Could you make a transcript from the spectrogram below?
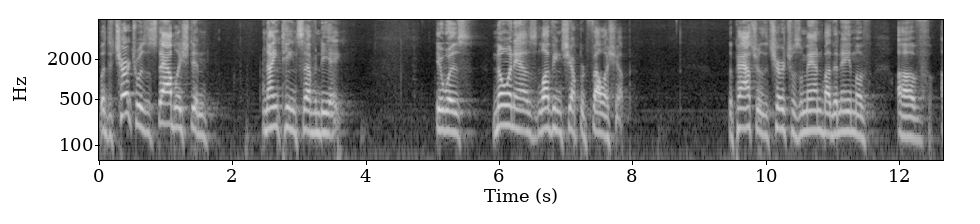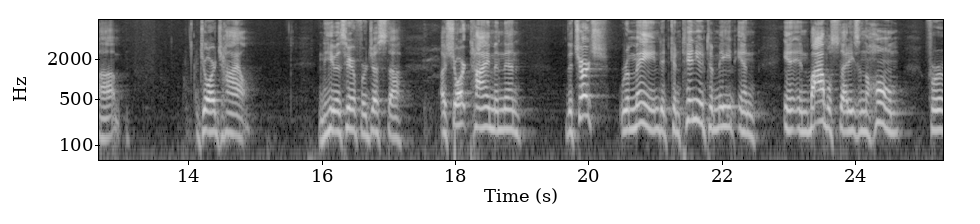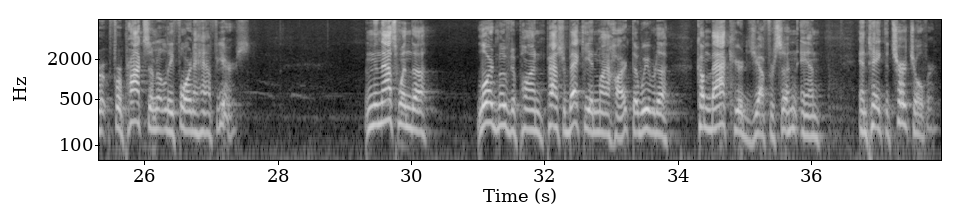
But the church was established in 1978. It was known as Loving Shepherd Fellowship. The pastor of the church was a man by the name of, of um, George Heil. And he was here for just a, a short time, and then the church remained, it continued to meet in, in, in Bible studies in the home for, for approximately four and a half years. And then that's when the Lord moved upon Pastor Becky and my heart that we were to come back here to Jefferson and, and take the church over.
